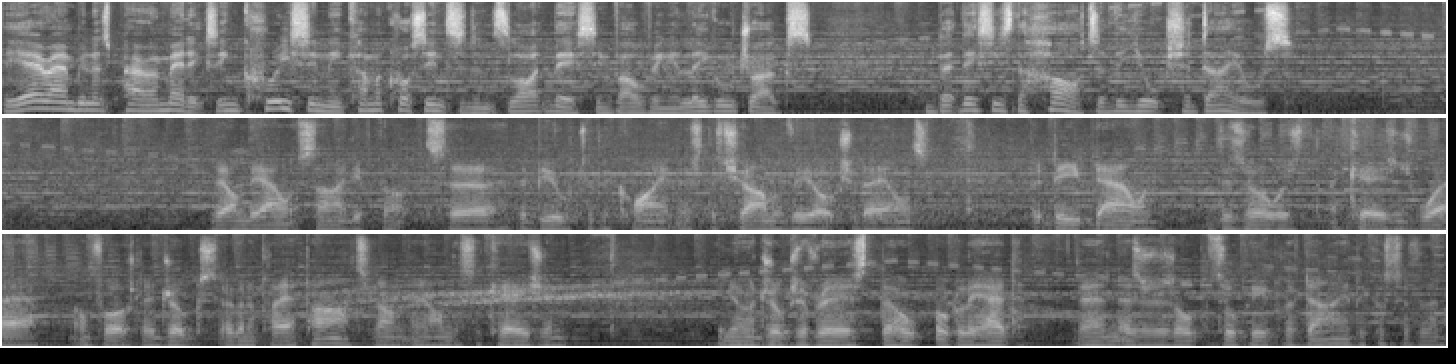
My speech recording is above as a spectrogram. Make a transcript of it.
The air ambulance paramedics increasingly come across incidents like this involving illegal drugs. But this is the heart of the Yorkshire Dales. On the outside you've got uh, the beauty, the quietness, the charm of the Yorkshire Dales. But deep down there's always occasions where unfortunately drugs are going to play a part and on, know, on this occasion you know drugs have raised the ugly head and as a result two people have died because of them.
